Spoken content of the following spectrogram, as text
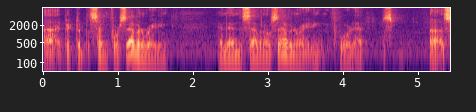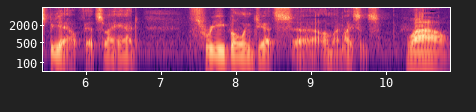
uh, I picked up the 747 rating and then the 707 rating for that uh, SPIA outfit. So I had three Boeing jets uh, on my license. Wow.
